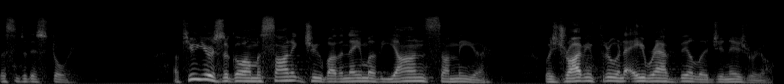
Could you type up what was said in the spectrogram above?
Listen to this story. A few years ago, a Messianic Jew by the name of Ian Samir was driving through an Arab village in Israel.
